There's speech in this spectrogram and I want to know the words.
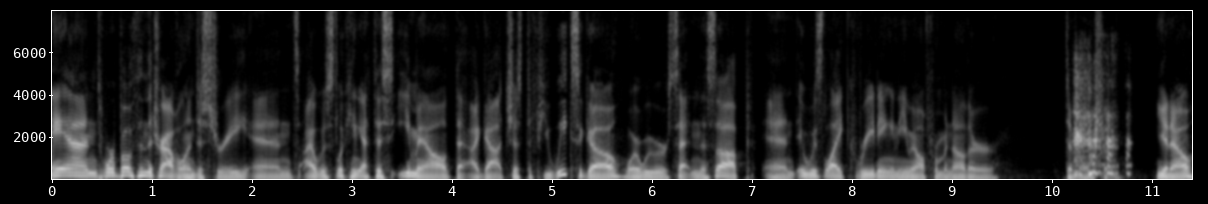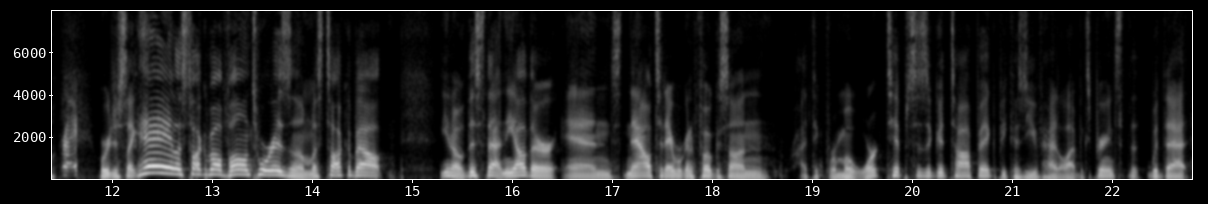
And we're both in the travel industry. And I was looking at this email that I got just a few weeks ago where we were setting this up. And it was like reading an email from another dimension. you know, right. we're just like, hey, let's talk about volunteerism. Let's talk about, you know, this, that, and the other. And now today we're going to focus on I think remote work tips is a good topic because you've had a lot of experience th- with that,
